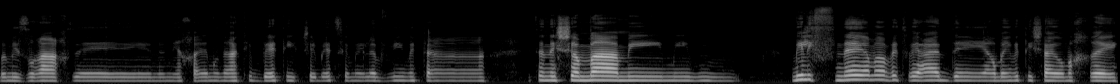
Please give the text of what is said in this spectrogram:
במזרח זה נניח האמונה הטיבטית, שבעצם מלווים את, ה... את הנשמה מ... מ... מלפני המוות ועד 49 אה, יום אחרי.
